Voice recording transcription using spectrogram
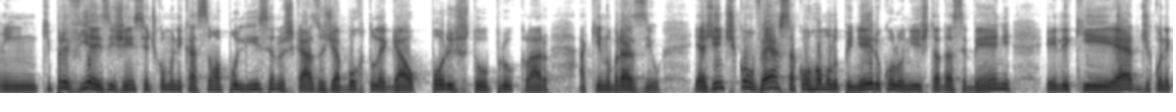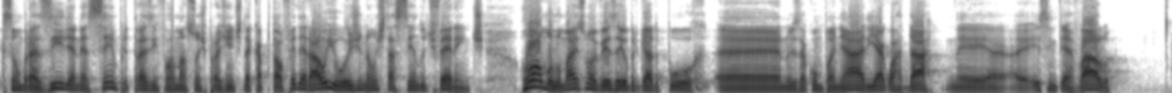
em que previa a exigência de comunicação à polícia nos casos de aborto legal por estupro, claro, aqui no Brasil. E a gente conversa com Rômulo Pinheiro, colunista da CBN, ele que é de Conexão Brasília, né, sempre traz informações para a gente da capital federal e hoje não está sendo diferente. Rômulo, mais uma vez aí obrigado por é, nos acompanhar e aguardar né, esse intervalo.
